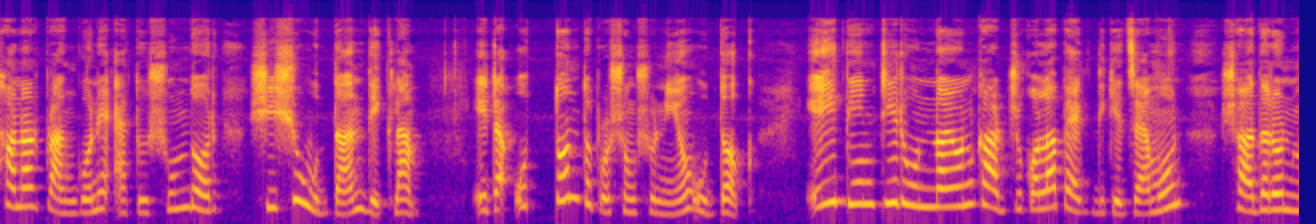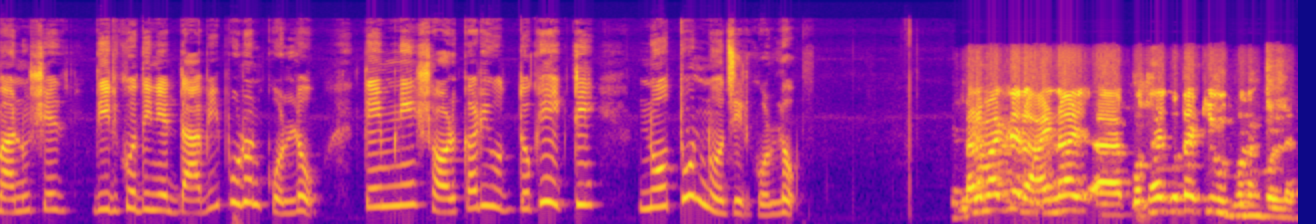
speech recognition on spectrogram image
থানার প্রাঙ্গণে এত সুন্দর শিশু উদ্যান দেখলাম। এটা অত্যন্ত প্রশংসনীয় উদ্যোগ। এই দিনটির উন্নয়ন কার্যকলাপ একদিকে যেমন সাধারণ মানুষের দীর্ঘদিনের দাবি পূরণ করল, তেমনি সরকারি উদ্যোগে একটি নতুন নজির করল ম্যাডাম রায়নায় কোথায় কোথায় কি উদ্বোধন করলেন?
